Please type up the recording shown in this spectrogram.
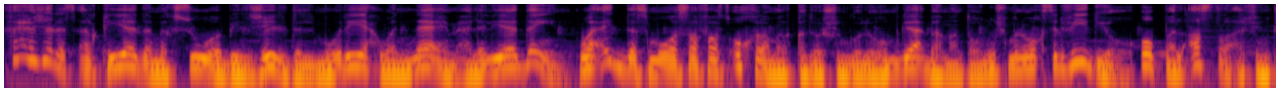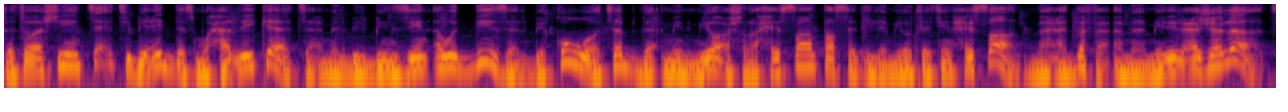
فعجلة القيادة مكسوة بالجلد المريح والناعم على اليدين. وعدة مواصفات أخرى ما نقدروش نقولهم كاع به ما نطولوش من وقت الفيديو. أوبل أسترا 2023 تأتي بعدة محركات تعمل بالبنزين أو الديزل بقوة تبدأ من 110 حصان تصل إلى 130 حصان مع دفع أمامي للعجلات.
